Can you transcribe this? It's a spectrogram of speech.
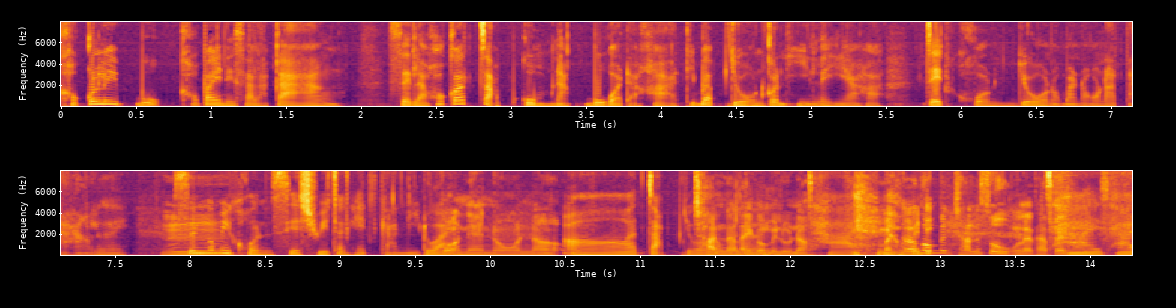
เขาก็เลยบุกเข้าไปในสารกลาง เสร็จแล้วเขาก็จับกลุ่มนักบวชอะค่ะ ที่แบบโยนก้อนหินอะไรเงี้ยค่ะเจ็ดคนโยนออกมานอกหน้าต่างเลยอืซึ่งก็มีคนเสียชีวิตจากเหตุการณ์นี้ด้วยก็แน่นอนเนาะอ๋อจับโยนชั้นอะไรลงปก็ไม่รู้เนอะใช่มันก็ไม่ต้ได้องเป็นชั้นสูงเลยถ้าเป็นใช่ใช่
